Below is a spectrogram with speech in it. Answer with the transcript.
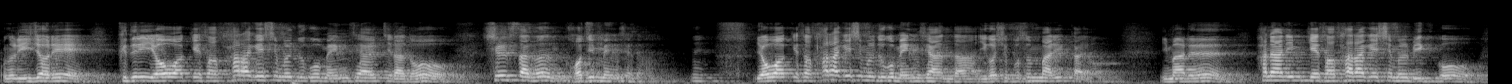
오늘 2절에 그들이 여호와께서 살아계심을 두고 맹세할지라도 실상은 거짓 맹세다. 네. 여호와께서 살아계심을 두고 맹세한다. 이것이 무슨 말일까요? 이 말은 하나님께서 살아계심을 믿고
